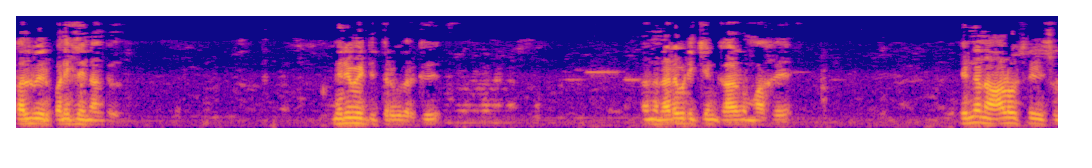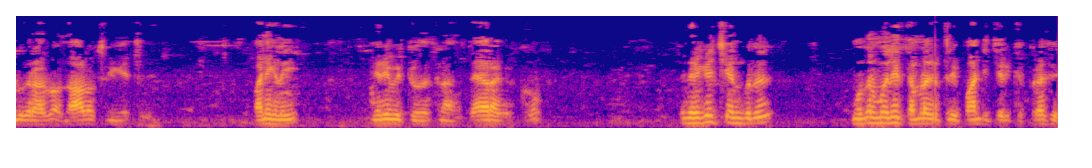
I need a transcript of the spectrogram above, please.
பல்வேறு பணிகளை நாங்கள் நிறைவேற்றி தருவதற்கு அந்த நடவடிக்கையின் காரணமாக என்னென்ன ஆலோசனை சொல்கிறாரோ அந்த ஆலோசனை ஏற்று பணிகளை நிறைவேற்றுவதற்கு நாங்கள் தயாராக இருக்கிறோம். இந்த நிகழ்ச்சி என்பது முதன் முதலில் தமிழகத்திலே பாண்டிச்சேரிக்கு பிறகு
